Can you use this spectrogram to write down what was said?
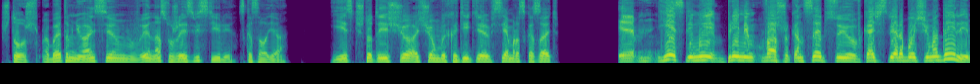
Что ж, об этом нюансе вы нас уже известили, сказал я. Есть что-то еще, о чем вы хотите всем рассказать? Э, если мы примем вашу концепцию в качестве рабочей модели,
